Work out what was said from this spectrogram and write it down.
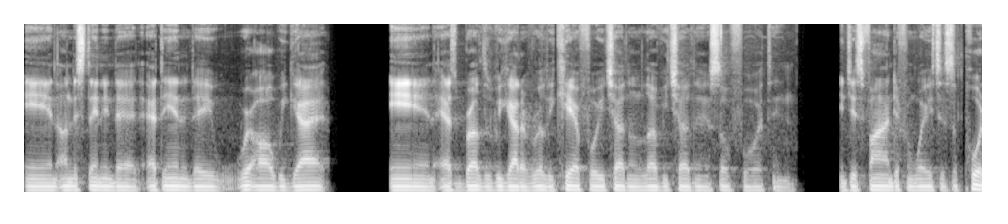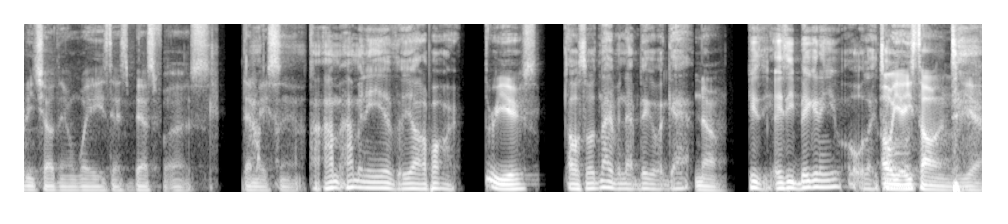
and understanding that at the end of the day we're all we got and as brothers we got to really care for each other and love each other and so forth and, and just find different ways to support each other in ways that's best for us that makes sense How, how many years are y'all apart? three years Oh, so it's not even that big of a gap. no He's, is he bigger than you? Oh, like oh yeah he's taller than me yeah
